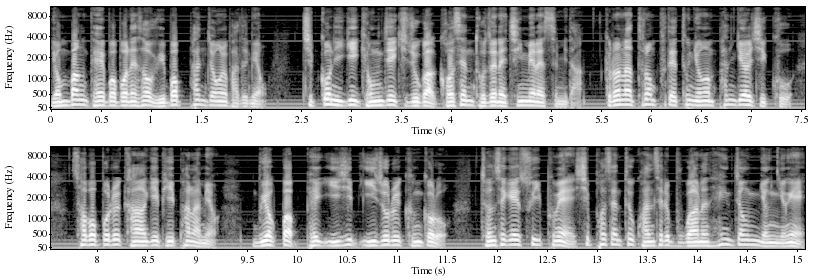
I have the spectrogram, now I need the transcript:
연방 대법원에서 위법 판정을 받으며 집권 2기 경제 기조가 거센 도전에 직면했습니다. 그러나 트럼프 대통령은 판결 직후 사법부를 강하게 비판하며 무역법 122조를 근거로 전 세계 수입품에 10% 관세를 부과하는 행정명령에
